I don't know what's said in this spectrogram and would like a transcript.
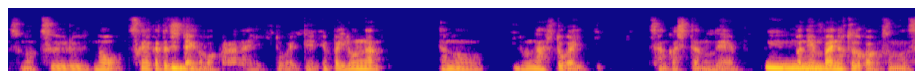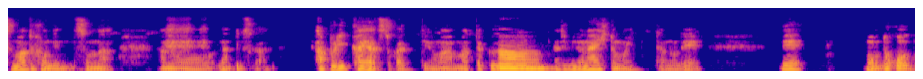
そのツールの使い方自体がわからない人がいて、やっぱりいろんなあの、いろんな人がい参加してたので、うんまあ、年配の人とかはそのスマートフォンでそんな、あの、なんていうんですか、アプリ開発とかっていうのは全くあ馴染みのない人もいたので、で、もうどこ、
